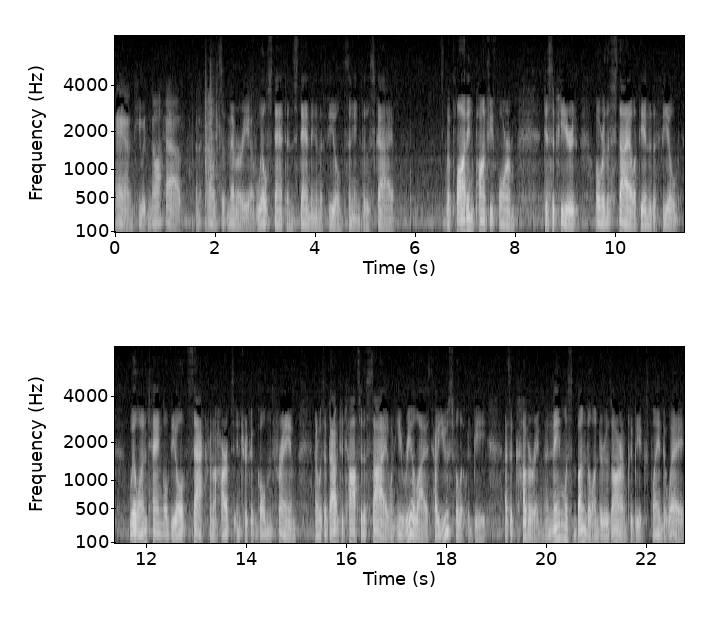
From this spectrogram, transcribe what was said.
and he would not have an ounce of memory of Will Stanton standing in the field singing to the sky. The plodding, paunchy form disappeared over the stile at the end of the field. Will untangled the old sack from the harp's intricate golden frame and was about to toss it aside when he realized how useful it would be as a covering. A nameless bundle under his arm could be explained away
